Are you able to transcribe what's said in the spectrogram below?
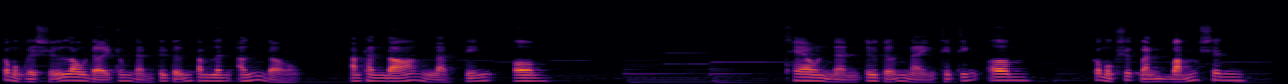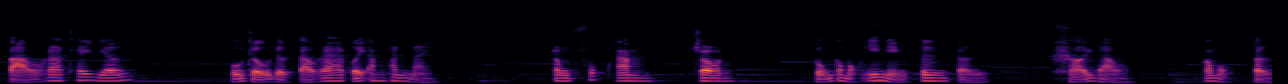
có một lịch sử lâu đời trong nền tư tưởng tâm linh Ấn Độ. Âm thanh đó là tiếng ôm. Theo nền tư tưởng này thì tiếng ôm có một sức mạnh bẩm sinh tạo ra thế giới Vũ trụ được tạo ra bởi âm thanh này. Trong phúc âm, John cũng có một ý niệm tương tự. Khởi đầu có một từ.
